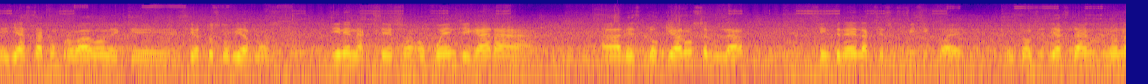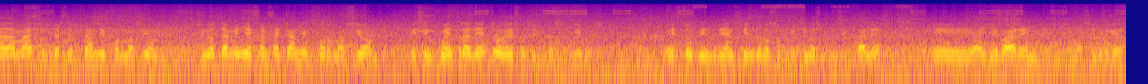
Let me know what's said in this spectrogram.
Eh, ya está comprobado de que ciertos gobiernos tienen acceso o pueden llegar a, a desbloquear un celular sin tener el acceso físico a él. Entonces ya están no nada más interceptando información, sino también ya están sacando información que se encuentra dentro de esos dispositivos. Estos vendrían siendo los objetivos principales eh, a llevar en, la ciberguerra.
